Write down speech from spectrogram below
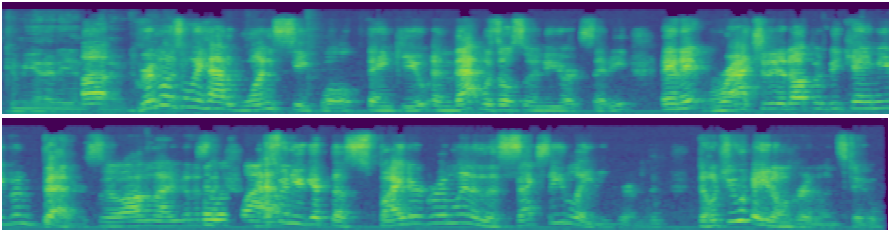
the community. And, uh, you know, Gremlins only had one sequel, thank you, and that was also in New York City, and it ratcheted up and became even better. So I'm not even gonna say that's when you get the Spider Gremlin and the sexy Lady Gremlin. Don't you hate on Gremlins too?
